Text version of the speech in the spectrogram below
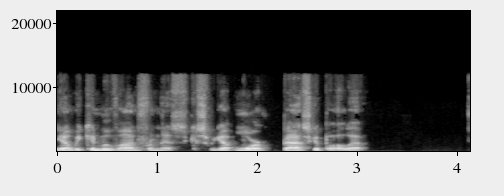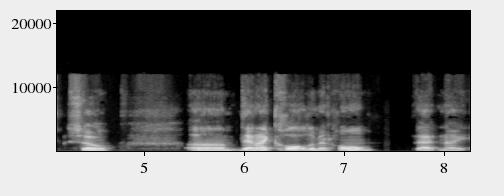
you know, we can move on from this because we got more basketball left. So, um, then I called him at home that night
